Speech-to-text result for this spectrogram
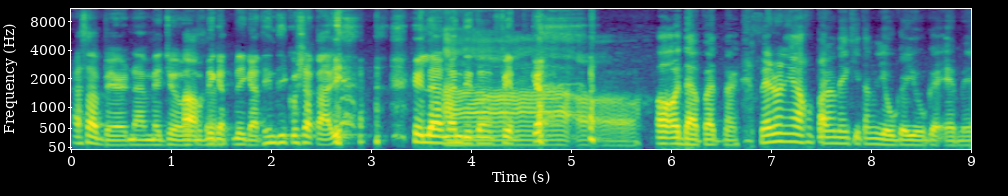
as a bear na medyo Okay. mabigat-bigat, hindi ko siya kaya. Kailangan dito fit ka. Ah, oo. Oo, dapat na. Meron nga ako parang nakikitang yoga-yoga, eme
